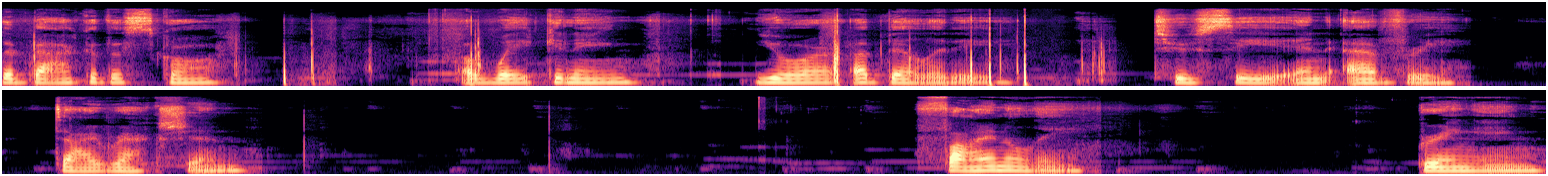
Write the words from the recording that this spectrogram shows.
the back of the skull, awakening your ability to see in every direction. Finally, bringing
